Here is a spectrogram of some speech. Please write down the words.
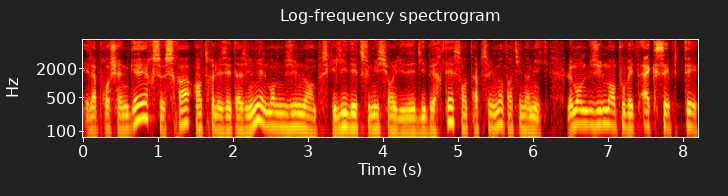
et la prochaine guerre, ce sera entre les États-Unis et le monde musulman, parce que l'idée de soumission et l'idée de liberté sont absolument antinomiques. Le monde musulman pouvait accepter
